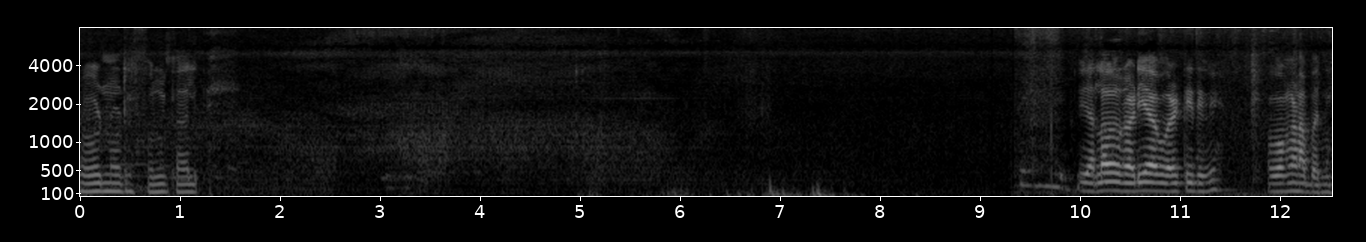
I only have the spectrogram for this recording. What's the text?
ರೋಡ್ ನೋಡ್ರಿ ಫುಲ್ ಖಾಲಿ. ಎಲ್ಲರೂ ರೆಡಿಯಾಗಿ ಹೊರಟಿದ್ದೀವಿ ಹೋಗೋಣ ಬನ್ನಿ.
